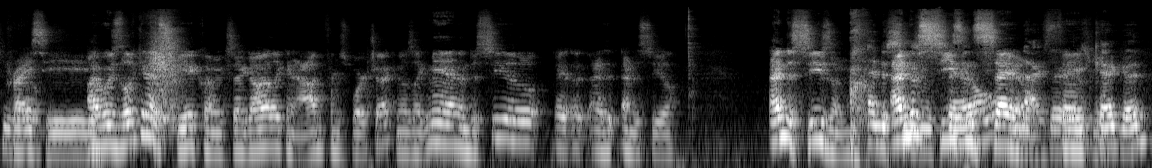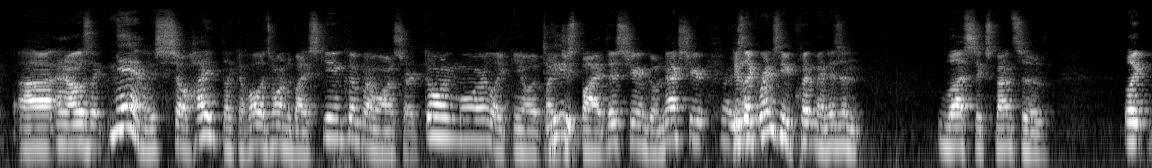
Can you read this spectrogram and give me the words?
you know. Pricey. I was looking at ski equipment because I got like an ad from Sport Chek and I was like, man, end of seal, uh, uh, end of seal, end of season. End of End season, of season sale. Nice. Thank you. Okay, good. Uh, and I was like, man, I was so hyped. Like, I've always wanted to buy skiing equipment. I want to start going more. Like, you know, if I just buy it this year and go next year. Because, on. like, renting equipment isn't less expensive. Like,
